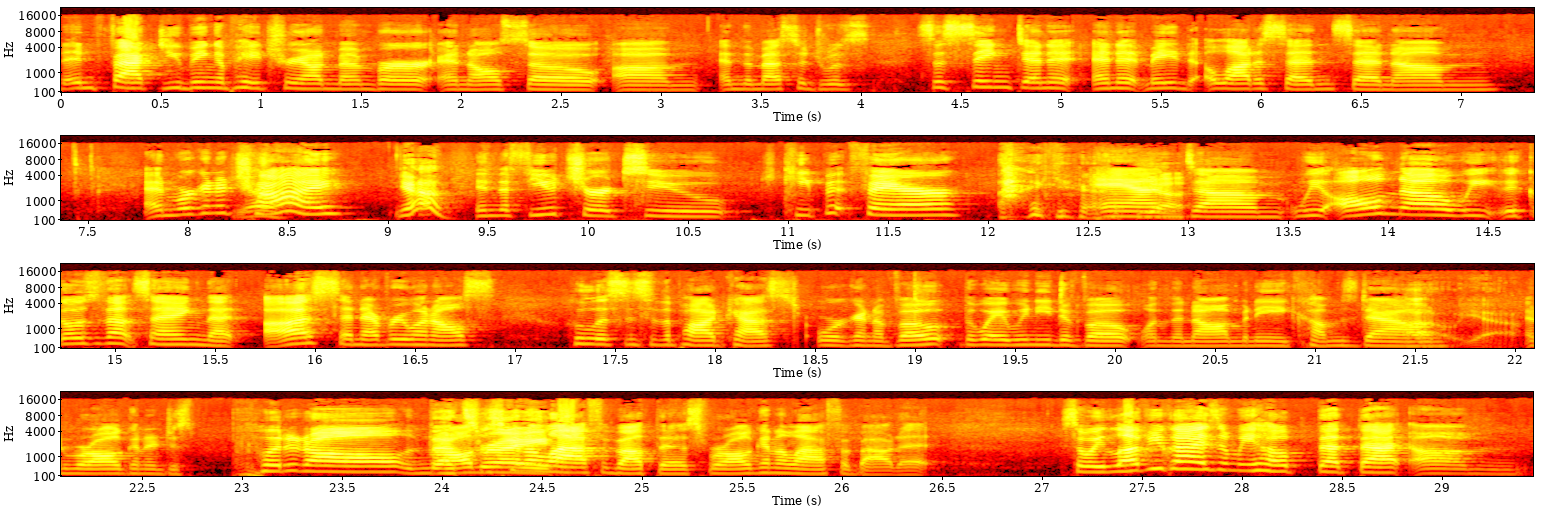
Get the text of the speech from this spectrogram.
In fact, you being a Patreon member, and also, um, and the message was succinct, and it and it made a lot of sense, and um, and we're gonna Yeah. try Yeah. in the future to keep it fair. Yeah, and yeah. um, we all know we it goes without saying that us and everyone else who listens to the podcast we're going to vote the way we need to vote when the nominee comes down Oh, yeah. and we're all going to just put it all and we're all just going to laugh about this we're all going to laugh about it so we love you guys and we hope that that um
